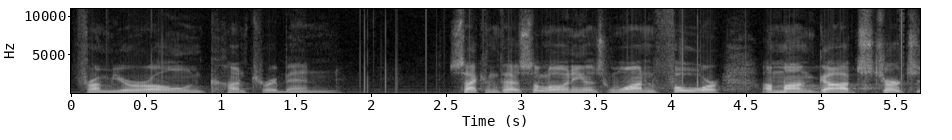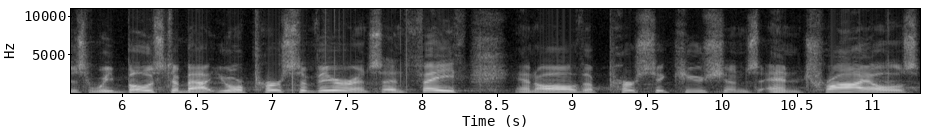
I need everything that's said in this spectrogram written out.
from your own countrymen. 2 Thessalonians 1 4, among God's churches, we boast about your perseverance and faith in all the persecutions and trials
